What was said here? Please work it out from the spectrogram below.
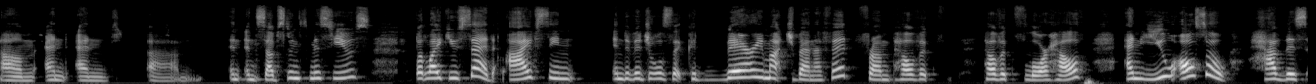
um, and, and, um, and, and substance misuse. But like you said, I've seen individuals that could very much benefit from pelvic pelvic floor health. And you also have this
